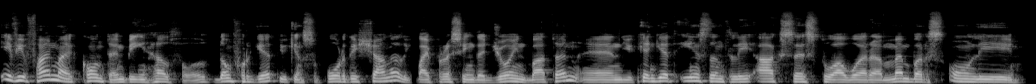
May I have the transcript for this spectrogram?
if you find my content being helpful, don't forget you can support this channel by pressing the join button and you can get instantly access to our uh, members only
